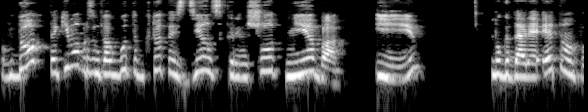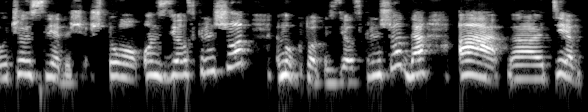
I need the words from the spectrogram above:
вдох, таким образом, как будто кто-то сделал скриншот неба. И благодаря этому получилось следующее, что он сделал скриншот, ну, кто-то сделал скриншот, да, а э, те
